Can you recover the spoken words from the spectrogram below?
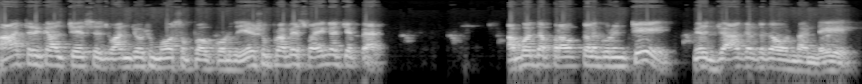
ఆచరికాలు చేసే వారిని చూసి మోసపోకూడదు. యేసు ప్రభే స్వయంగా చెప్పారు. అబద్ధ ప్రవక్తల గురించి మీరు జాగ్రత్తగా ఉండండి.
